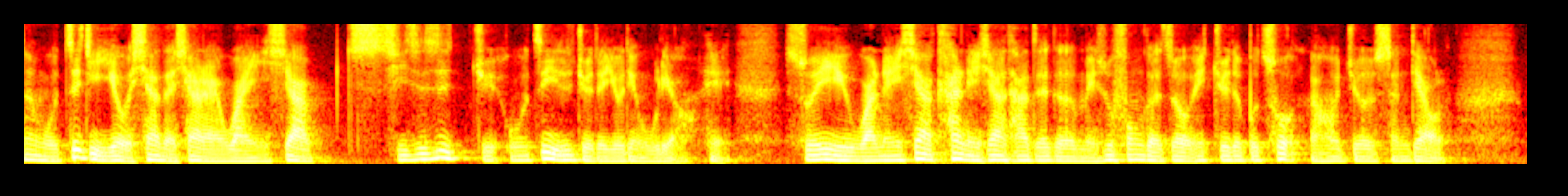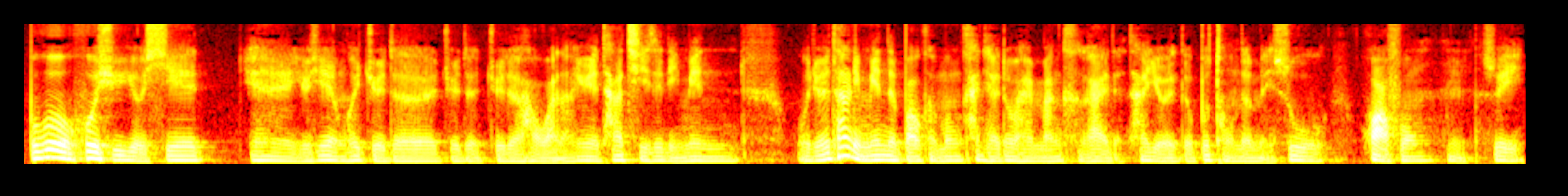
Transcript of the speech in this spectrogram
那我自己也有下载下来玩一下，其实是觉我自己是觉得有点无聊，嘿，所以玩了一下，看了一下它这个美术风格之后，诶，觉得不错，然后就删掉了。不过或许有些嗯，有些人会觉得觉得觉得好玩啊，因为它其实里面，我觉得它里面的宝可梦看起来都还蛮可爱的，它有一个不同的美术画风，嗯，所以。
